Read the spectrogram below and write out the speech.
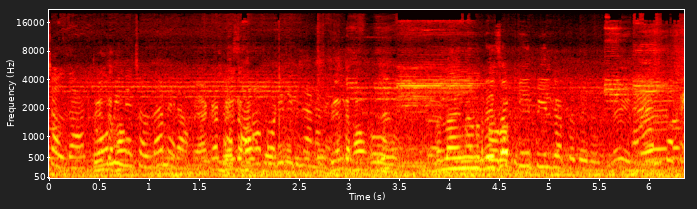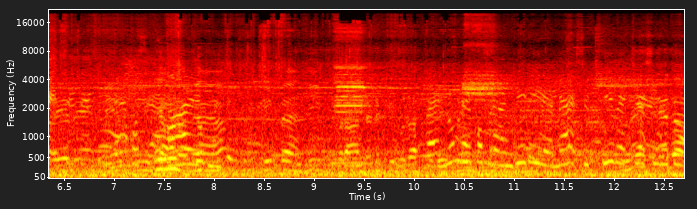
ਚੱਲਦਾ 2 ਮਹੀਨੇ ਚੱਲਦਾ ਮੇਰਾ। ਮੈਂ ਕਿਹਾ ਬਿੱਲ ਦਿਖਾਓ। ਥੋੜੀ ਵਿਕ ਜਾਣਾ ਬਿੱਲ ਪਹਿਲਾਂ ਇਹਨਾਂ ਨੂੰ ਸਭ ਕੀ ਅਪੀਲ ਕਰਦੇ ਪਏ ਨੇ? ਮੈਨੂੰ ਮੇਰੇ ਕੋਲ ਬ੍ਰਾਂਡਡ ਹੀ ਹੈ। ਮੈਂ ਸਿੱਖੀ ਵਿੱਚ ਸ਼ੁਰੂ ਤੋਂ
